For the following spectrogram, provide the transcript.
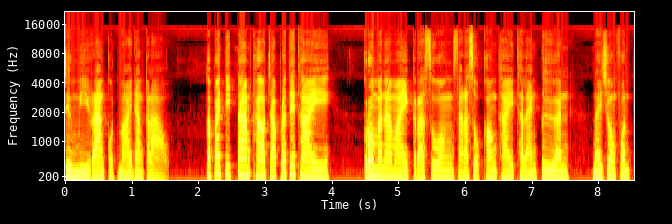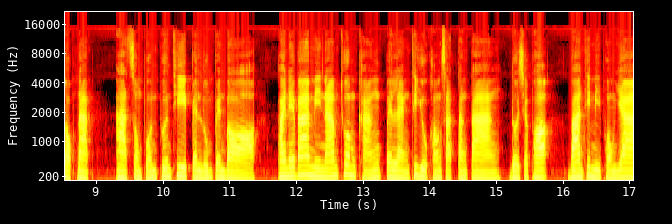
จึงมีร่างกฎหมายดังกล่าว ต่อไปติดตามข่าวจากประเทศไทย กรมอนามัยกระทรวงสาธารณสุขของไทยแถลงเตือน ในช่วงฝนตกหนัก อาจส่งผลพื้นที่เป็นหลุมเป็นบ่อ ภายในบ้านมีน้ำท่วมขังเป็นแหล่งที่อยู่ของสัตว์ต่างๆ โดยเฉพาะบ้านที่มีพงหญ้า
